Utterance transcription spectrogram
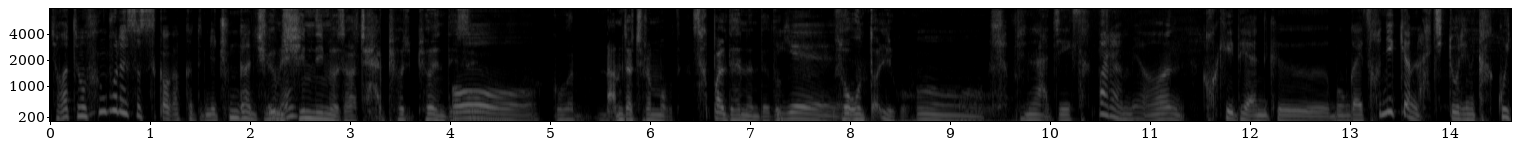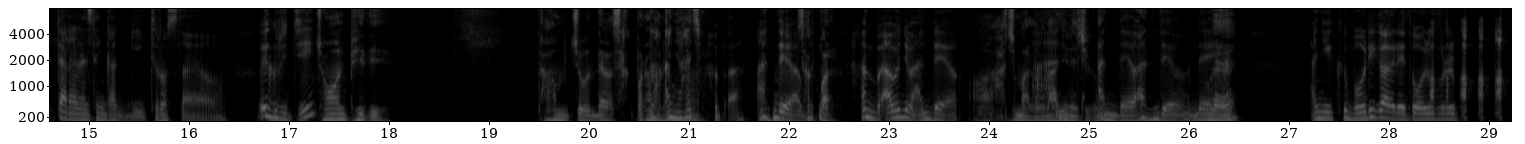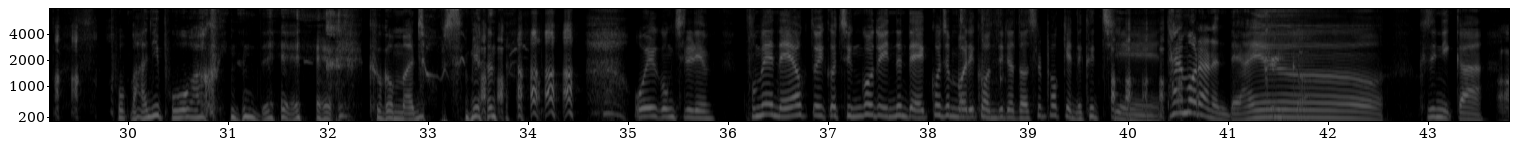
저 같으면 흥분했었을 것 같거든요 지금 중간쯤에. 심리 묘사가 잘 표, 표현돼 있어요. 어, 그 남자처럼 뭐 삭발도 했는데도 예. 속은 떨리고. 어, 우리는 아직 삭발하면 거기에 대한 그 뭔가의 선입견을 아직도 우리는 갖고 있다라는 생각이 들었어요. 왜 그러지? 정원 PD 다음 주 내가 삭발 한번 아니? 하지 마봐. 안 돼요 아버님. 삭발. 안, 아버님 안 돼요. 아, 하지 말라고 난리네 지금. 안 돼요 안 돼요. 네. 왜? 아니 그 머리가 그래도 얼굴을 보- 많이 보호하고 있는데 그것마저 없으면. 5107님 구매 내역도 있고 증거도 있는데 애꿎은 머리 건드려 더 슬펐겠네. 그치? 탈모라는데. 아유. 그러니까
